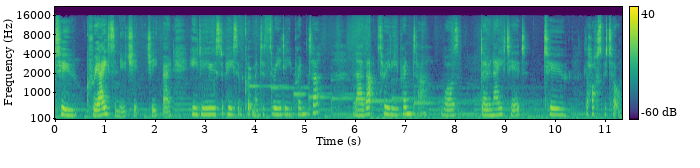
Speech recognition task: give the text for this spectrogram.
to create a new cheek, cheekbone, he'd used a piece of equipment, a 3D printer. Now that 3D printer was donated to the hospital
